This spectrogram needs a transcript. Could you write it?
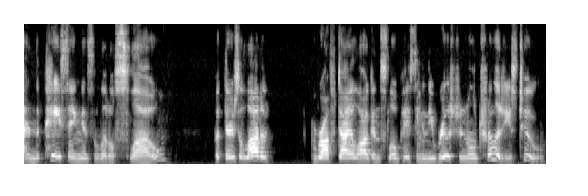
and the pacing is a little slow. But there's a lot of rough dialogue and slow pacing in the original trilogies too.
